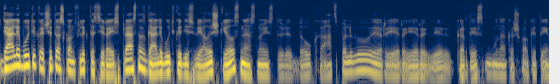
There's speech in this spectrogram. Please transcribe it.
gali būti, kad šitas konfliktas yra išspręstas, gali būti, kad jis vėl iškils, nes, nu, jis turi daug atspalvių ir, ir, ir, ir kartais būna kažkokie tai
